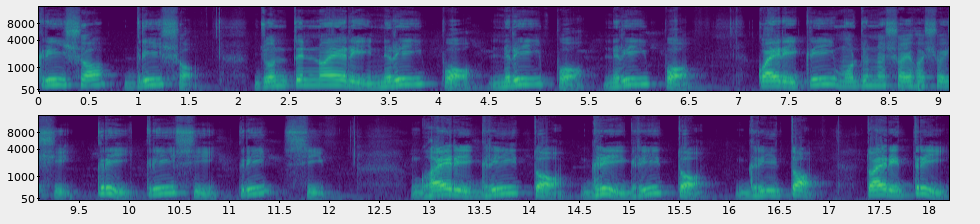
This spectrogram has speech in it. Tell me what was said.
ক্রি স। দ্রি স। যন্তেন্নয়েরি নৃ প। নৃ প। কয়েরি ক্রি মূর্ধন্যশয় হস্যই ক্রি ক্রি ক্রি সি। ঘয়েরি ঘৃত ঘৃ ঘৃত ঘৃত তয়েরি ত্রি।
